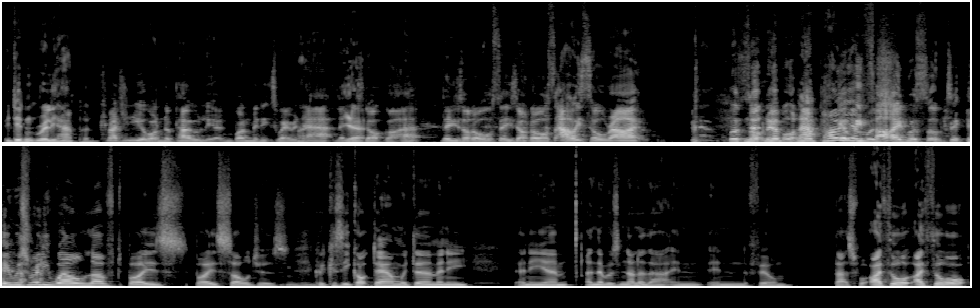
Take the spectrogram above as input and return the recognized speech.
it didn't really happen. Imagine you on Napoleon. One minute he's wearing that, then Yeah. he's not got that. Then he's on a horse, then he's on a horse. Oh, it's all right. We'll Na- Na- Napoleon It'll was, fine, we'll he was really well loved by his by his soldiers Mm. because he got down with them and he and he um and there was none of that in in the film. That's what I thought. I thought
